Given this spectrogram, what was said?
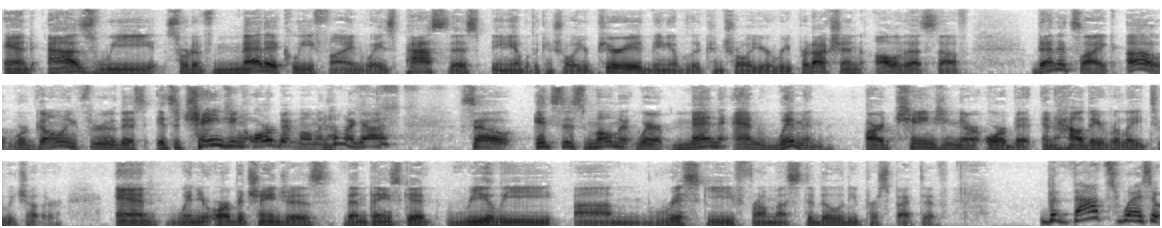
And as we sort of medically find ways past this, being able to control your period, being able to control your reproduction, all of that stuff, then it's like, oh, we're going through this. It's a changing orbit moment. Oh my gosh. So it's this moment where men and women are changing their orbit and how they relate to each other. And when your orbit changes, then things get really um, risky from a stability perspective but that's where, so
